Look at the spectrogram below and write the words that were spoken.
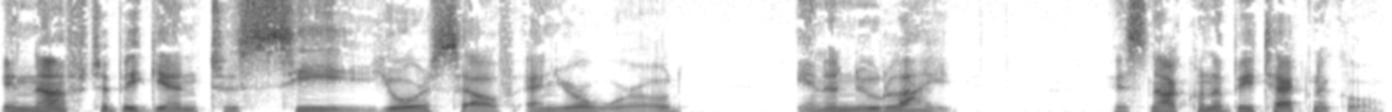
enough to begin to see yourself and your world in a new light. It's not going to be technical.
